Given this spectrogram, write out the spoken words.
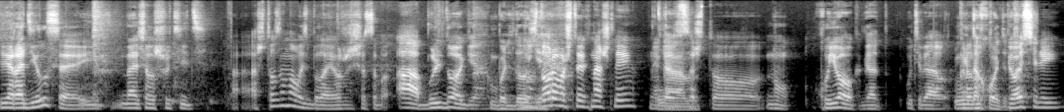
я родился и начал шутить. А что за новость была? Я уже сейчас забыл. А, бульдоги. Бульдоги. Ну, здорово, что их нашли. Мне Да. кажется, что, ну, хуево, когда у тебя Не доходит. пёселей.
